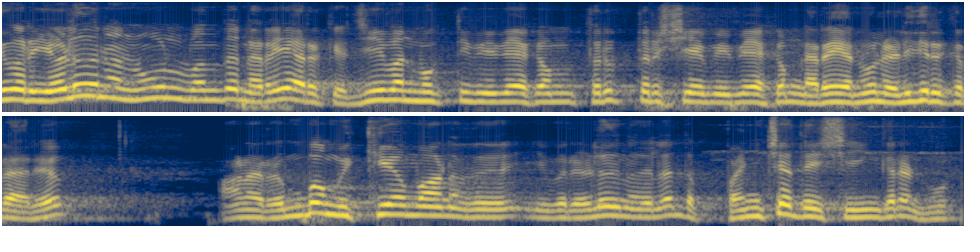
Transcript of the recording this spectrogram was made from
இவர் எழுதின நூல் வந்து நிறையா இருக்குது ஜீவன் முக்தி விவேகம் திருத்திருஷ்ய விவேகம் நிறைய நூல் எழுதியிருக்கிறாரு. ஆனால் ரொம்ப முக்கியமானது இவர் எழுதினதில் இந்த பஞ்சதேசிங்கிற நூல்.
